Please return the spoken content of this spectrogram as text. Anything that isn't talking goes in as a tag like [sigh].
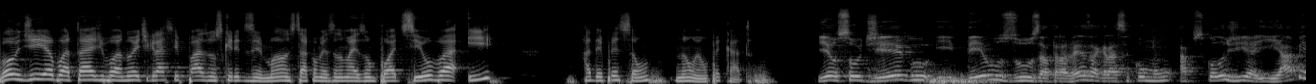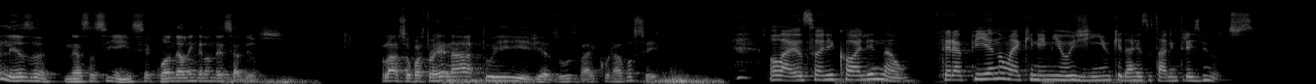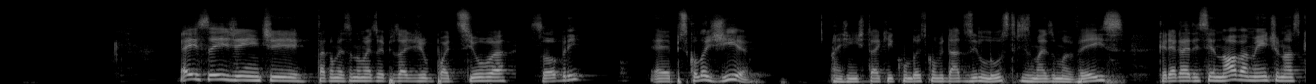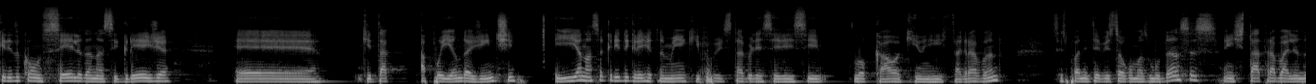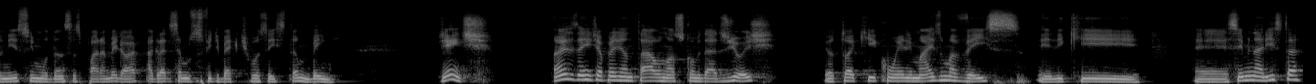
Bom dia, boa tarde, boa noite, graça e paz, meus queridos irmãos. Está começando mais um Pod Silva e a depressão não é um pecado. E eu sou o Diego e Deus usa através da graça comum a psicologia e a beleza nessa ciência quando ela engrandece a Deus. Olá, sou o pastor Renato e Jesus vai curar você. Olá, eu sou a Nicole e não. Terapia não é que nem miojinho que dá resultado em três minutos. É isso aí, gente. Tá começando mais um episódio de Pod Silva sobre é, psicologia. A gente tá aqui com dois convidados ilustres mais uma vez. Queria agradecer novamente o nosso querido conselho da nossa igreja, é, que tá apoiando a gente, e a nossa querida igreja também aqui por estabelecer esse local aqui onde a gente está gravando. Vocês podem ter visto algumas mudanças. A gente está trabalhando nisso em mudanças para melhor. Agradecemos o feedback de vocês também. Gente, antes da gente apresentar os nossos convidados de hoje, eu tô aqui com ele mais uma vez. Ele que é seminarista,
